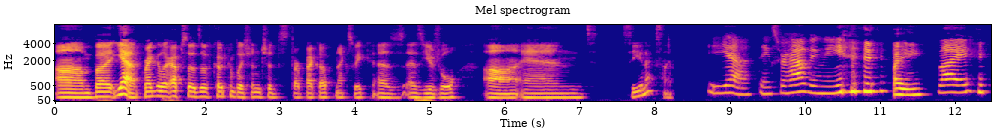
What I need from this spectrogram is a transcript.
Um, but yeah regular episodes of code completion should start back up next week as as usual. Uh, and see you next time yeah, thanks for having me. bye Bye.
